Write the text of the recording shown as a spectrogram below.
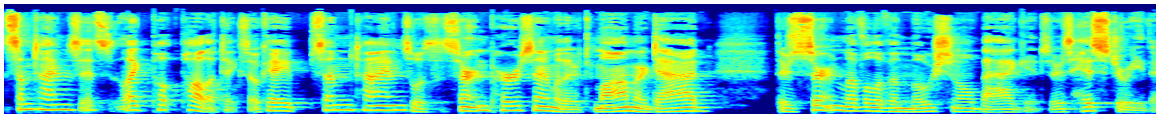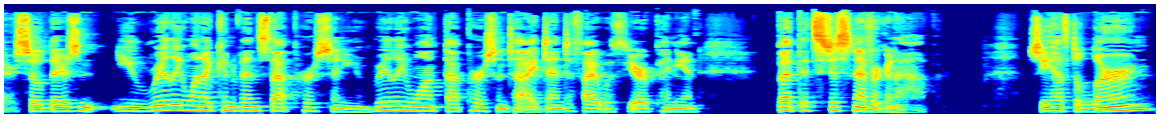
sometimes it's like po- politics, okay? Sometimes with a certain person, whether it's mom or dad, there's a certain level of emotional baggage. There's history there. So there's you really want to convince that person, you really want that person to identify with your opinion, but it's just never going to happen. So you have to learn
